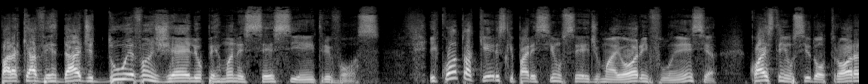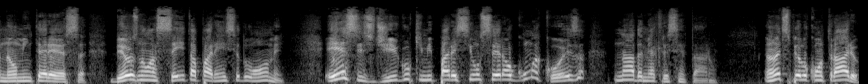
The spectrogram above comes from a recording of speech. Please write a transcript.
para que a verdade do Evangelho permanecesse entre vós. E quanto àqueles que pareciam ser de maior influência, quais tenham sido outrora, não me interessa. Deus não aceita a aparência do homem. Esses, digo, que me pareciam ser alguma coisa, nada me acrescentaram. Antes, pelo contrário,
